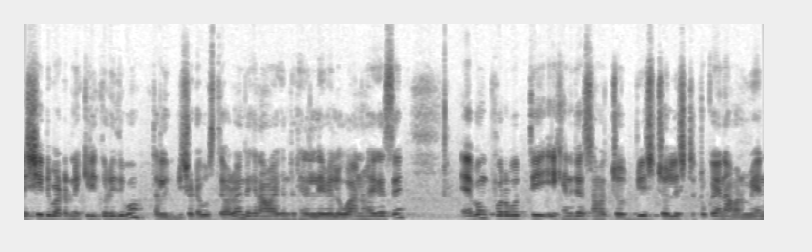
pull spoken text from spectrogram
এসিড বাটনে ক্লিক করে দিব, তাহলে বিষয়টা বুঝতে পারবেন। দেখেন আমার কিন্তু এখানে লেভেল ওয়ান হয়ে গেছে এবং পরবর্তী এখানে জাস্ট আমার চব্বিশ, চল্লিশটা টোকেন আমার মেন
